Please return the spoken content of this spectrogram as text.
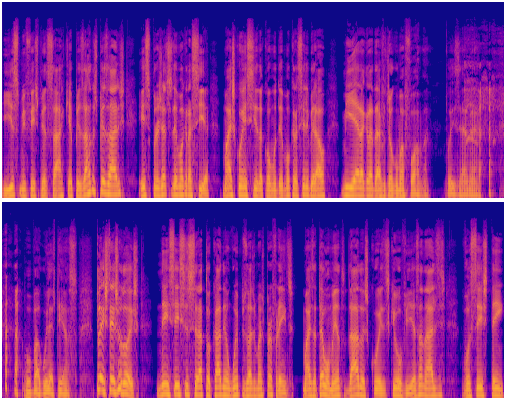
e isso me fez pensar que, apesar dos pesares, esse projeto de democracia, mais conhecida como democracia liberal, me era agradável de alguma forma. Pois é, né? o bagulho é tenso. PlayStation 2. Nem sei se isso será tocado em algum episódio mais para frente, mas até o momento, dado as coisas que eu ouvi e as análises, vocês têm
